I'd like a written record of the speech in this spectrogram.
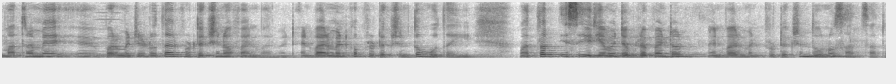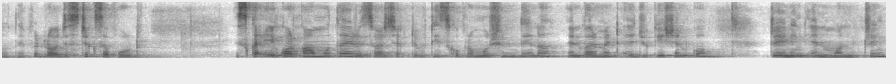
मात्रा में परमिटेड होता है प्रोटेक्शन ऑफ़ एनवायरनमेंट एनवायरनमेंट का प्रोटेक्शन तो होता ही है। मतलब इस एरिया में डेवलपमेंट और एनवायरनमेंट प्रोटेक्शन दोनों साथ साथ होते हैं। फिर लॉजिस्टिक सपोर्ट इसका एक और काम होता है रिसर्च एक्टिविटीज़ को प्रमोशन देना एनवायरनमेंट एजुकेशन को ट्रेनिंग एंड मॉनिटरिंग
